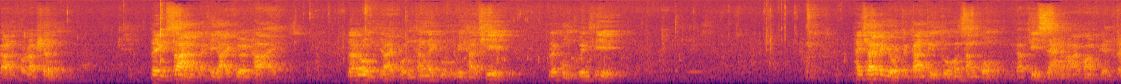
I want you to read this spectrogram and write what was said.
การคอร์รัปชันเร่งสร้างและขยายเครือข่าย และร่วมขยายผลทั้งในกลุ่มวิชาชีพ และกลุ่มพื้นที่ ให้ใช้ประโยชน์จากการตื่นตัวของสังคมครับที่แสงหาความเปลี่ยนแปล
